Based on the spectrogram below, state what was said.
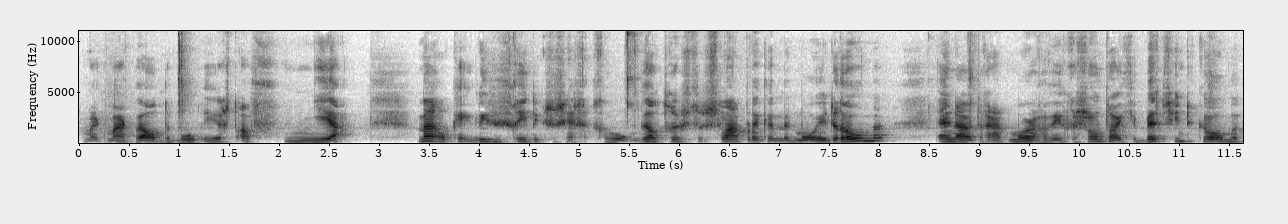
Maar ik maak wel de boel eerst af. Ja. Maar oké, lieve vrienden, ik zou zeggen, gewoon wel trusten, slaap lekker met mooie dromen. En uiteraard morgen weer gezond uit je bed zien te komen.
